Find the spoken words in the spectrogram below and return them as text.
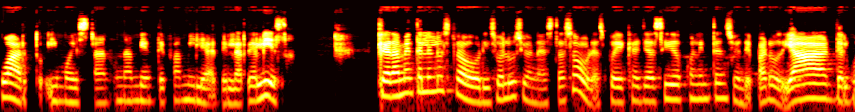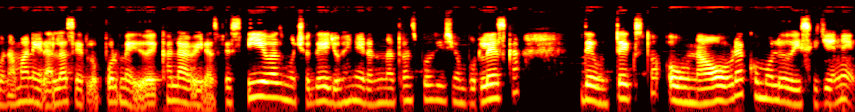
IV, y muestran un ambiente familiar de la realeza. Claramente el ilustrador hizo alusión a estas obras, puede que haya sido con la intención de parodiar, de alguna manera al hacerlo por medio de calaveras festivas, muchos de ellos generan una transposición burlesca de un texto o una obra, como lo dice Jenny.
